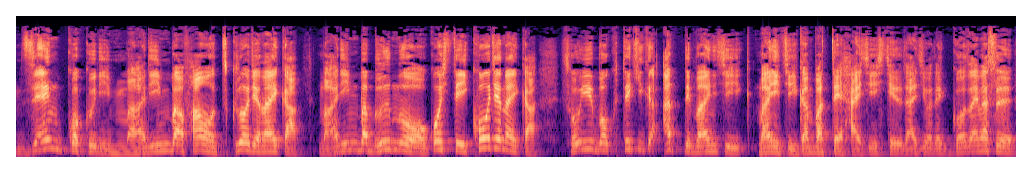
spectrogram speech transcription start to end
全国にマリンバファンを作ろうじゃないか、マリンバブームを起こしていこうじゃないか、そういう目的があって毎日、毎日頑張って配信しているラジオでございます。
